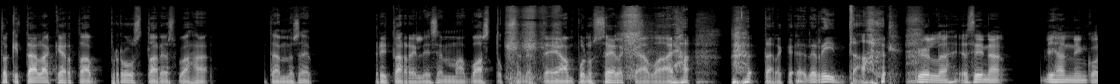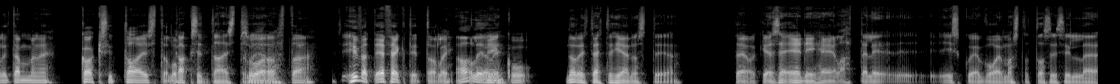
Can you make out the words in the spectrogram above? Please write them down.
Toki tällä kertaa Bruce tarjosi vähän tämmöisen ritarillisemman vastuksen, että ei ampunut selkää vaan ja tällä rintaa. Kyllä, ja siinä ihan niin kuin oli tämmöinen kaksi taistelu. Kaksi taistelua. Suorastaan. Hyvät efektit oli. Oli, oli. Niin kuin, Ne oli tehty hienosti ja se oikein se Edi heilahteli iskujen voimasta tosi silleen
